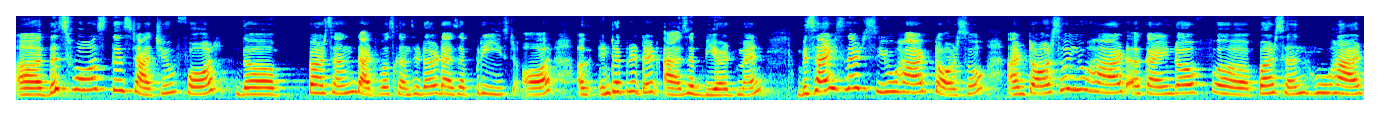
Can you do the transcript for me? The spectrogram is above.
Uh, this was the statue for the person that was considered as a priest or uh, interpreted as a beard man. Besides that you had torso and torso you had a kind of uh, person who had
